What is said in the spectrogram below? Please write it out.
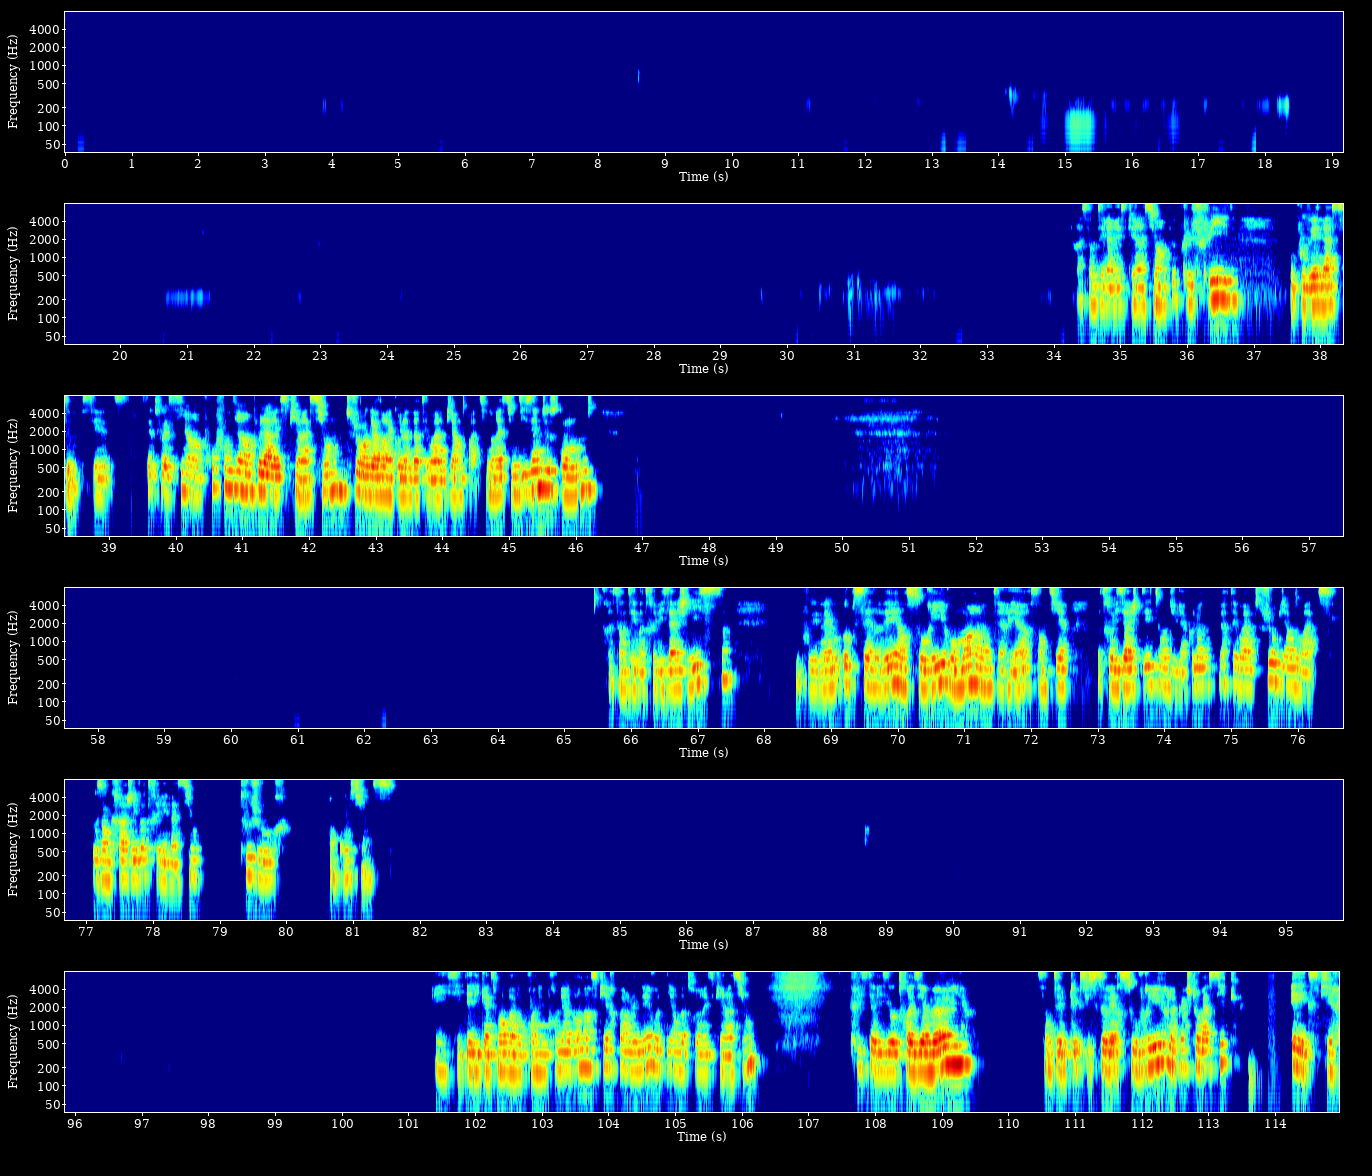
Ressentez la respiration un peu plus fluide. Vous pouvez là, cette fois-ci, approfondir un peu la respiration, toujours en gardant la colonne vertébrale bien droite. Il nous reste une dizaine de secondes. Ressentez votre visage lisse. Vous pouvez même observer un sourire au moins à l'intérieur, sentir votre visage détendu, la colonne vertébrale toujours bien droite, vos ancrages et votre élévation toujours en conscience. Et ici, délicatement, on va reprendre une première grande inspire par le nez, retenir notre respiration. Cristalliser au troisième œil. Sentez le plexus solaire s'ouvrir, la cage thoracique. Et expirez.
